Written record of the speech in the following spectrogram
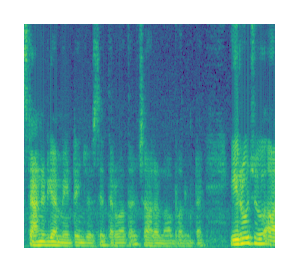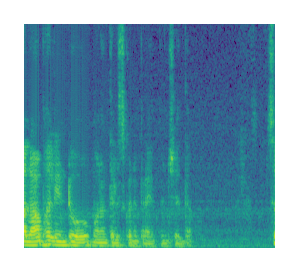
స్టాండర్డ్గా మెయింటైన్ చేస్తే తర్వాత చాలా లాభాలు ఉంటాయి. ఈరోజు ఆ లాభాలు ఏంటో మనం తెలుసుకునే ప్రయత్నం చేద్దాం. సో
